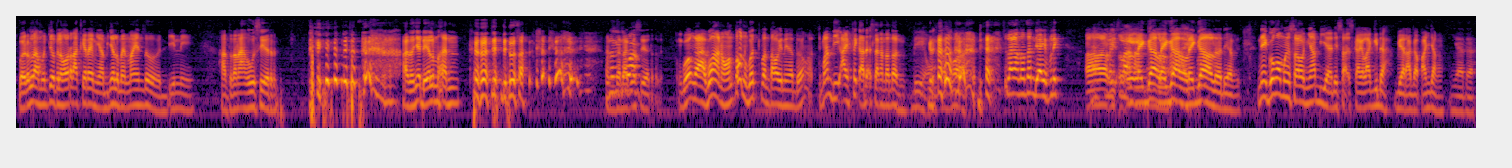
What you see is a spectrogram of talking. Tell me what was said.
Barulah muncul film horor akhirnya Miyabinya lumayan main tuh di ini. Hantu Tanah Kusir. Hantunya Delman. Delman. Kusir. Gua nggak gua nggak nonton, gua cuma tahu ini doang. Cuman di iFlix ada silakan tonton. di silakan tonton di iFlix. Lah, legal, legal, legal loh dia. Nih, gue ngomongin soal Miyabi ya, sekali lagi dah, biar agak panjang. ya ada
